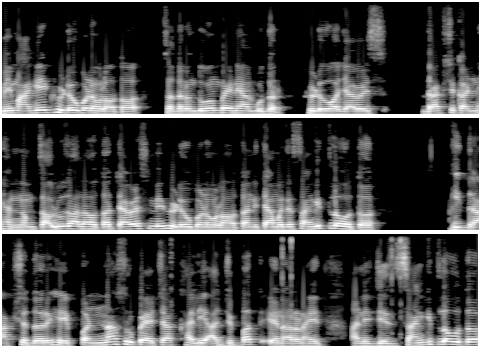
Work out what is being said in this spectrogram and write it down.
मी मागे एक व्हिडिओ बनवला होता साधारण दोन महिने अगोदर. व्हिडिओ ज्यावेळेस द्राक्ष काढणे हंगाम चालू झाला होता त्यावेळेस मी व्हिडिओ बनवला होता आणि त्यामध्ये सांगितलं होतं की द्राक्ष दर हे पन्नास रुपयाच्या खाली अजिबात येणार नाहीत. आणि जे सांगितलं होतं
